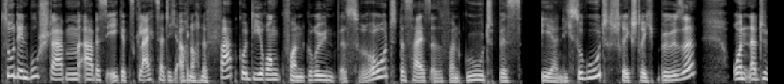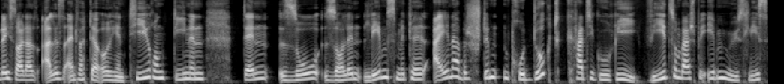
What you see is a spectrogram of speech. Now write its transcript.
Zu den Buchstaben A bis E gibt es gleichzeitig auch noch eine Farbkodierung von grün bis rot, das heißt also von gut bis eher nicht so gut, schrägstrich böse. Und natürlich soll das alles einfach der Orientierung dienen, denn so sollen Lebensmittel einer bestimmten Produktkategorie, wie zum Beispiel eben Müslis,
